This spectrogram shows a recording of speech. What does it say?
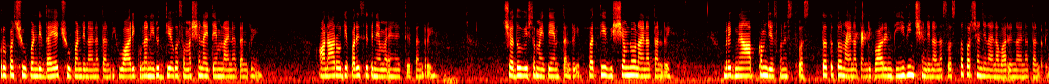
కృప చూపండి దయ చూపండి నాయన తండ్రి. వారికి ఉన్న నిరుద్యోగ సమస్యనైతే ఏం నాయన తండ్రి? అనారోగ్య పరిస్థితిని ఏమైతే తండ్రి? చదువు విషయమైతే ఏం తండ్రి? ప్రతి విషయంలో నాయన తండ్రి. మీరు జ్ఞాపకం చేసుకుని స్వస్థతతో నాయన తండ్రి వారిని దీవించండి నాయన స్వస్థపరచండి నాయన వారిని నాయన తండ్రి.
